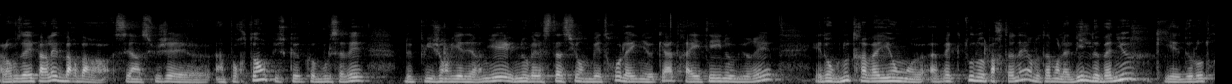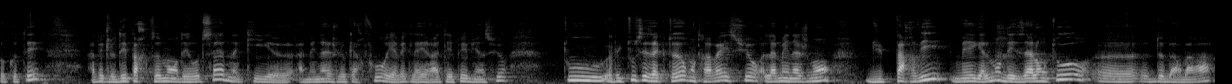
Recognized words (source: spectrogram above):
Alors vous avez parlé de Barbara. C'est un sujet euh, important puisque, comme vous le savez, depuis janvier dernier, une nouvelle station de métro, la ligne 4, a été inaugurée. Et donc nous travaillons euh, avec tous nos partenaires, notamment la ville de Bagneux, qui est de l'autre côté, avec le département des Hauts-de-Seine qui euh, aménage le carrefour et avec la RATP bien sûr. Avec tous ces acteurs, on travaille sur l'aménagement du parvis, mais également des alentours euh, de Barbara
